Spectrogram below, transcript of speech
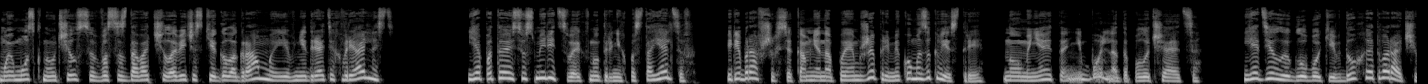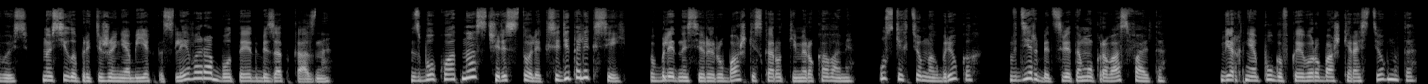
Мой мозг научился воссоздавать человеческие голограммы и внедрять их в реальность. Я пытаюсь усмирить своих внутренних постояльцев, перебравшихся ко мне на ПМЖ прямиком из Эквестрии, но у меня это не больно-то получается. Я делаю глубокий вдох и отворачиваюсь, но сила притяжения объекта слева работает безотказно. Сбоку от нас, через столик, сидит Алексей в бледно-серой рубашке с короткими рукавами, узких темных брюках, в дербе цвета мокрого асфальта. Верхняя пуговка его рубашки расстегнута,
